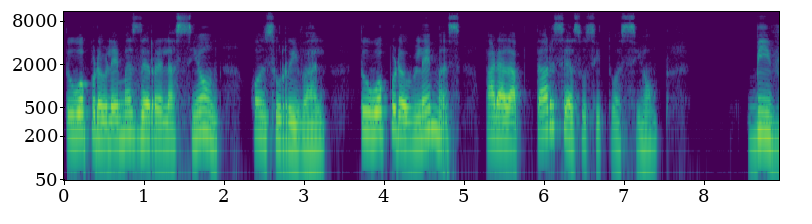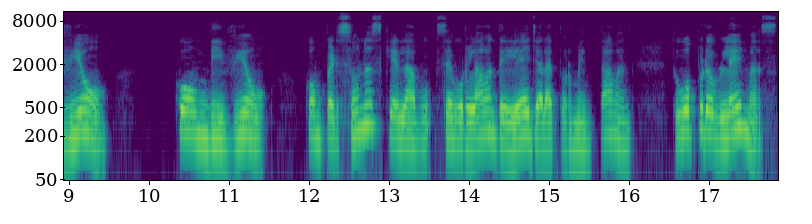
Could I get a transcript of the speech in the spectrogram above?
tuvo problemas de relación con su rival, tuvo problemas para adaptarse a su situación. Vivió, convivió con personas que se burlaban de ella, la atormentaban. Tuvo problemas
